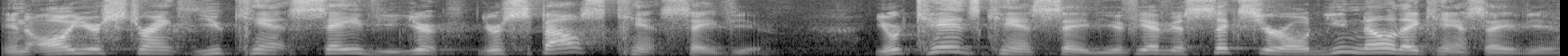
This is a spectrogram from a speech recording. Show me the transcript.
in all your strength, you can't save you. Your, your spouse can't save you. Your kids can't save you. If you have your six year old, you know they can't save you.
